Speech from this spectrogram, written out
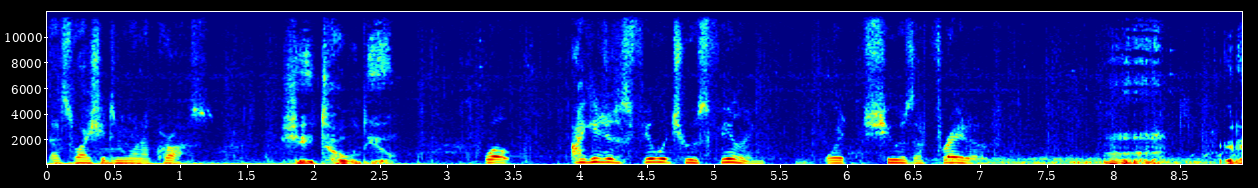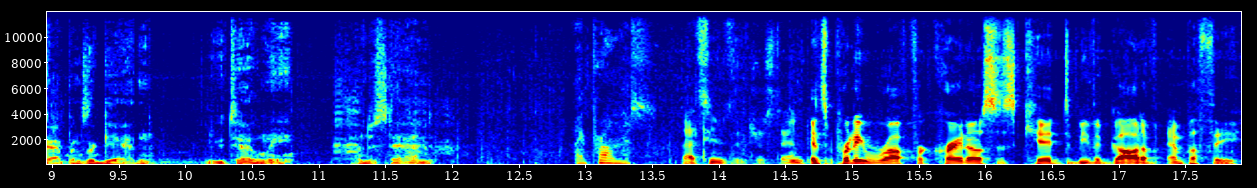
That's why she didn't want to cross. She told you. Well, I could just feel what she was feeling, what she was afraid of. Hmm. It happens again. You tell me. Understand? I promise. That seems interesting. It's pretty rough for Kratos' kid to be the god of empathy.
